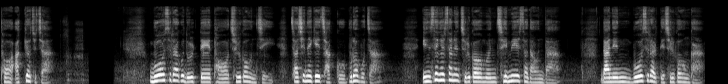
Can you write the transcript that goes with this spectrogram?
더 아껴주자. 무엇을 하고 놀 때 더 즐거운지 자신에게 자꾸 물어보자. 인생을 사는 즐거움은 재미에서 나온다. 나는 무엇을 할 때 즐거운가?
